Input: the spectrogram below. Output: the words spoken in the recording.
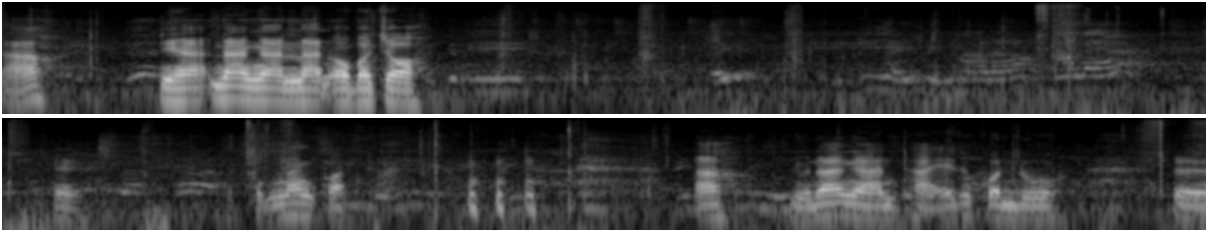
เอานี่ฮะหน้างานลานอบจเออผมนั่งก่อนเอาอยู่หน้างานถ่ายให้ทุกคนดู เออ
